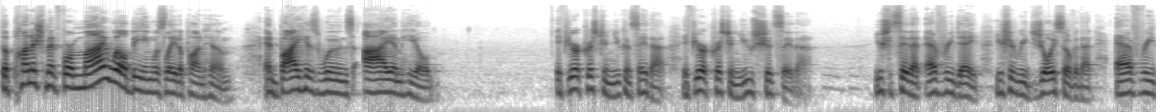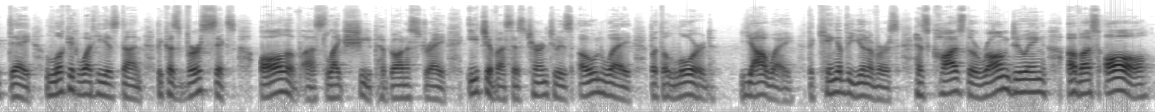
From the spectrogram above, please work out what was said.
The punishment for my well being was laid upon him, and by his wounds I am healed. If you're a Christian, you can say that. If you're a Christian, you should say that. You should say that every day. You should rejoice over that every day. Look at what he has done. Because verse 6 all of us, like sheep, have gone astray. Each of us has turned to his own way, but the Lord, Yahweh, the King of the universe, has caused the wrongdoing of us all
